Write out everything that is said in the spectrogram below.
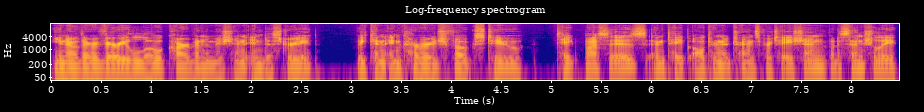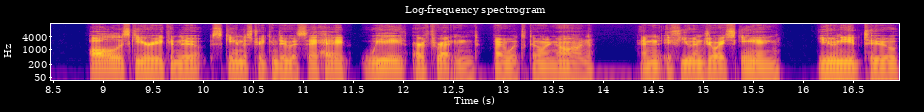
you know, they're a very low carbon emission industry. We can encourage folks to take buses and take alternate transportation, but essentially all the ski can do, ski industry can do is say, hey, we are threatened by what's going on. And if you enjoy skiing, you need to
